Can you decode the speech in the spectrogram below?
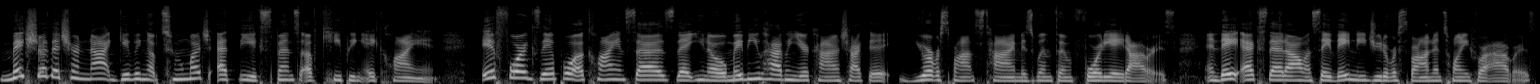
make sure that you're not giving up too much at the expense of keeping a client if for example a client says that you know maybe you have in your contract that your response time is within 48 hours and they x that out and say they need you to respond in 24 hours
